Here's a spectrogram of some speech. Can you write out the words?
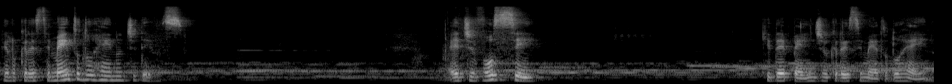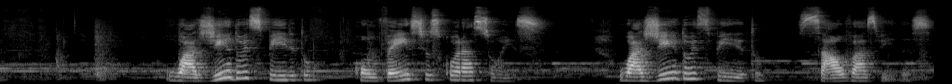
pelo crescimento do reino de Deus. É de você que depende o crescimento do reino. O agir do Espírito convence os corações. O agir do Espírito salva as vidas.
